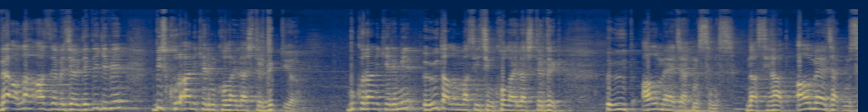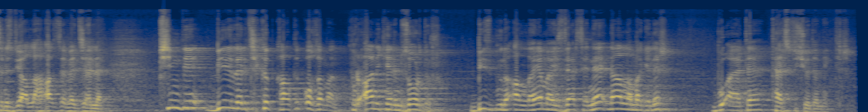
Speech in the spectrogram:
Ve Allah Azze ve Celle dediği gibi biz Kur'an-ı Kerim'i kolaylaştırdık diyor. Bu Kur'an-ı Kerim'i öğüt alınması için kolaylaştırdık. Öğüt almayacak mısınız? Nasihat almayacak mısınız diyor Allah Azze ve Celle. Şimdi birileri çıkıp kalkıp o zaman Kur'an-ı Kerim zordur. Biz bunu anlayamayız derse ne, ne anlama gelir? Bu ayete ters düşüyor demektir.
